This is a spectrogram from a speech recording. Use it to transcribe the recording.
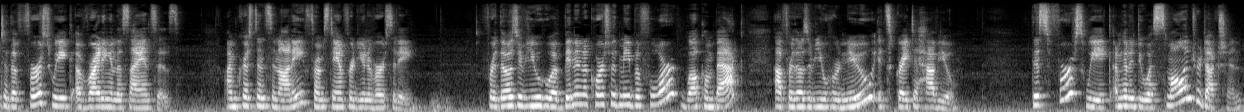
to the first week of Writing in the Sciences. I'm Kristin Sainani from Stanford University. For those of you who have been in a course with me before, welcome back. Uh, for those of you who are new, it's great to have you. This first week, I'm going to do a small introduction,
